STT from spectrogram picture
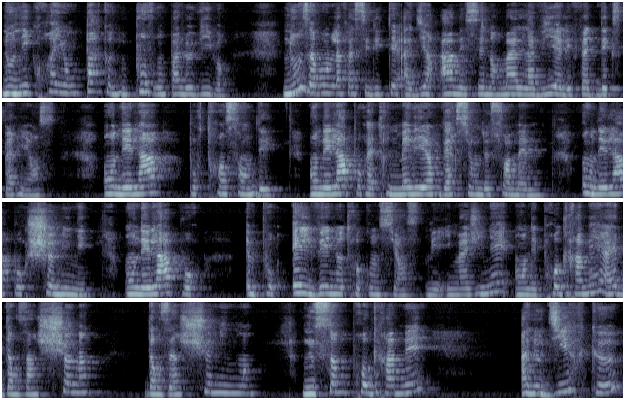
nous n'y croyons pas que nous ne pouvons pas le vivre. Nous avons de la facilité à dire, ah, mais c'est normal, la vie, elle est faite d'expériences. On est là pour transcender. On est là pour être une meilleure version de soi-même. On est là pour cheminer. On est là pour, pour élever notre conscience. Mais imaginez, on est programmé à être dans un chemin, dans un cheminement. Nous sommes programmés à nous dire que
